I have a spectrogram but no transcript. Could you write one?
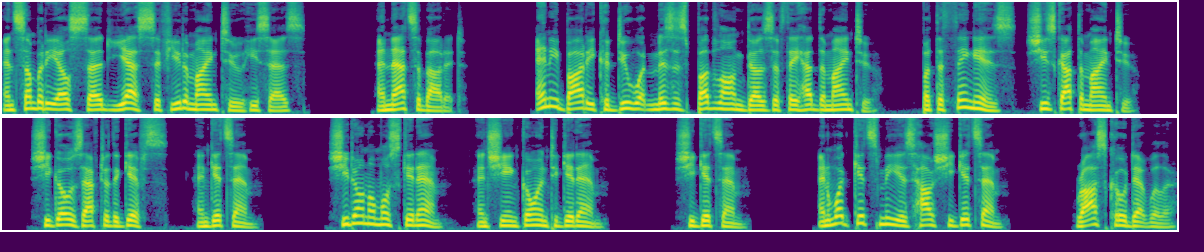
and somebody else said, Yes, if you'd a mind to, he says. And that's about it. Anybody could do what Mrs. Budlong does if they had the mind to. But the thing is, she's got the mind to. She goes after the gifts, and gets M. She don't almost get M, and she ain't going to get M. She gets M. And what gets me is how she gets M. Roscoe Detwiller,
